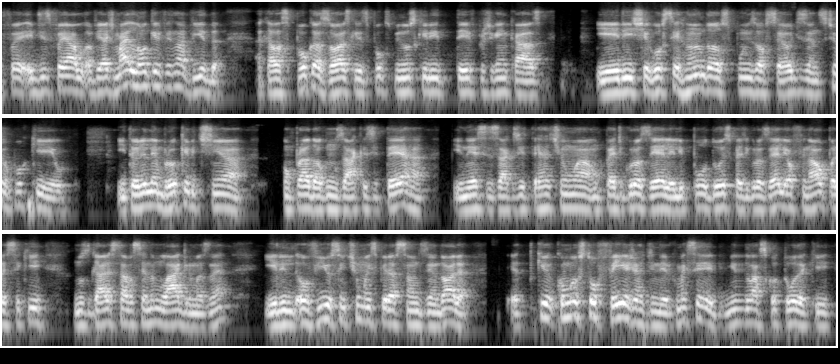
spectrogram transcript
foi, ele disse que foi a viagem mais longa que ele fez na vida. Aquelas poucas horas, aqueles poucos minutos que ele teve para chegar em casa. E ele chegou cerrando os punhos ao céu, dizendo: Senhor, por que eu? Então, ele lembrou que ele tinha comprado alguns acres de terra e nesses acres de terra tinha uma, um pé de groselha. Ele podou esse pé de groselha e ao final parecia que nos galhos estava saindo lágrimas, né? E ele ouviu, sentiu uma inspiração dizendo: Olha, é porque, como eu estou feia, jardineiro, como é que você me lascou toda aqui?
